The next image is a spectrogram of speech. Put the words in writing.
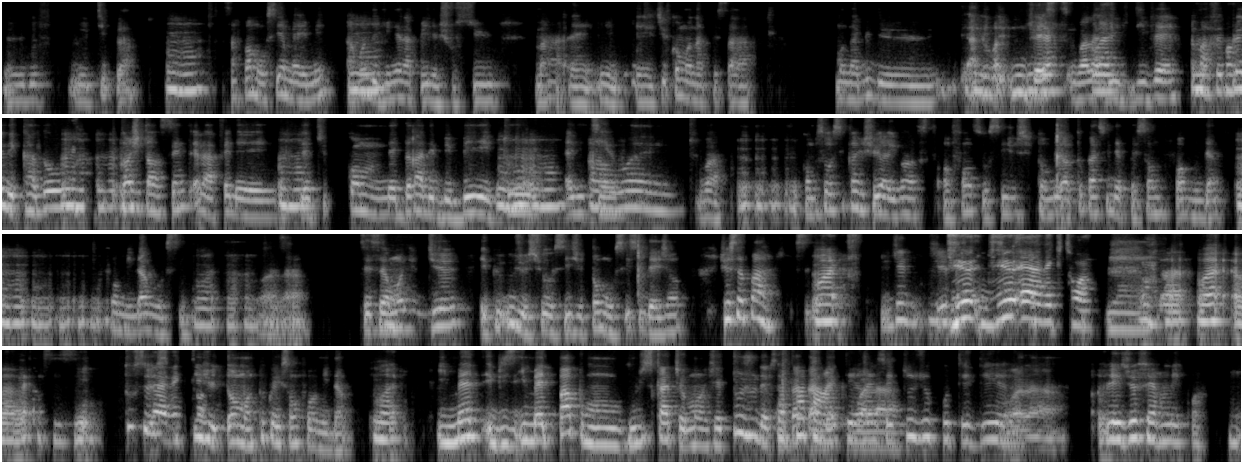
le, type là. Mhm. Sa femme aussi, elle m'a aimé. Avant de Mhm. venir, elle a payé les chaussures. Ma, et, comment on appelle ça? Mon habit de. habit de- une veste, voilà, Ouais. d'hiver. Elle m'a fait Ouais. plein de cadeaux. Quand j'étais enceinte, elle a fait des, des trucs comme des draps de bébés et tout. Elle dit, Ah tiens, ouais. Vois. Mhm, mhm, C'est Comme ça aussi, quand je suis arrivée en, France aussi, je suis tombée en tout cas sur des personnes formidables. Formidables aussi. Voilà. C'est seulement du Dieu. Et puis où je suis aussi, je tombe aussi sur des gens. Je sais pas. Ouais. Dieu, Dieu est avec toi. Ouais. Ouais, ouais, ouais, ouais, si, si. Tous ceux Avec qui toi. je tombe, en tout cas, ils sont formidables. Ouais. Ils m'aident, ils m'aident pas pour mon- jusqu'à actuellement. J'ai toujours des contacts avec. Voilà. c'est toujours pour t'aider, euh, voilà. Les yeux fermés, quoi. Mm.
